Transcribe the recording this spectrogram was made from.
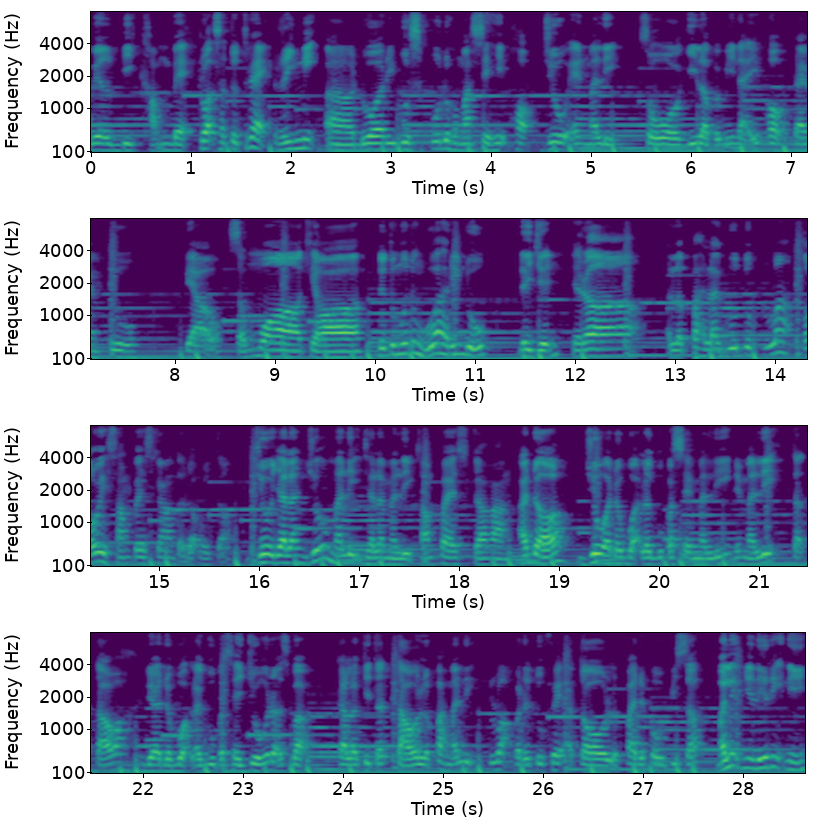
will be comeback keluar satu track remix uh, 2010 masih hip hop Joe and Malik so gila peminat hip hop time tu piau semua kira tu tunggu-tunggu lah rindu legend kira lepas lagu tu keluar Tawih sampai sekarang tak ada berita. Joe jalan Joe Malik jalan Malik. Sampai sekarang ada Joe ada buat lagu pasal Malik. Dan Malik tak tahu lah dia ada buat lagu pasal Joe tak. Sebab kalau kita tahu lepas Malik keluar pada Tufek atau lepas dia berpisah Malik punya lirik ni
